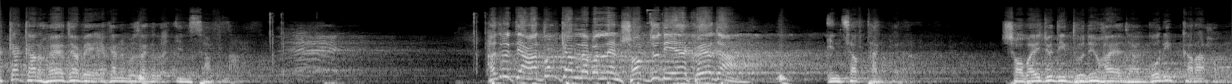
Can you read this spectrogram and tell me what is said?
একাকার হয়ে যাবে, এখানে বোঝা গেল ইনসাফ না। হাজরতে আদমকে আল্লাহ বললেন, সব যদি এক হয়ে যা, ইনসাফ থাকবে না। সবাই যদি ধনী হয়ে যা, গরিব কারা হবে?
